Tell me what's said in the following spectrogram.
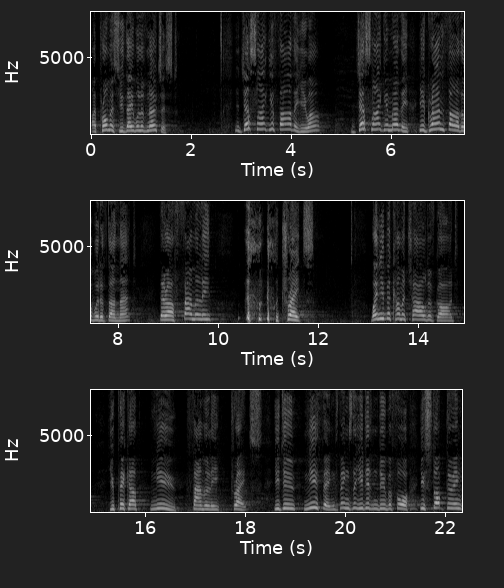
I promise you they will have noticed. You're just like your father, you are. Just like your mother. Your grandfather would have done that. There are family traits. When you become a child of God, you pick up new family traits. You do new things, things that you didn't do before. You stop doing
